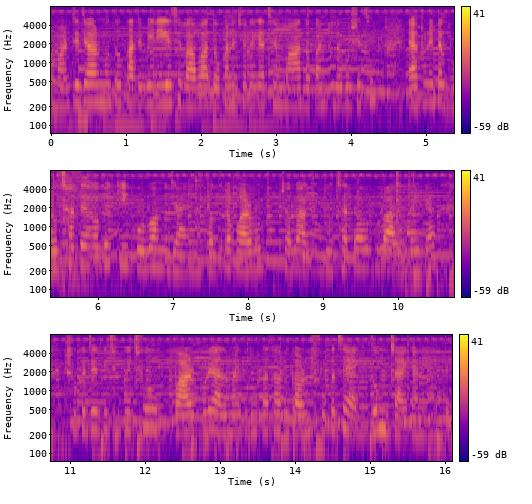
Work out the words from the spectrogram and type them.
আমার যে যাওয়ার মতো কাজে বেরিয়ে গেছে বাবা দোকানে চলে গেছে মা দোকান খুলে বসেছে। এখন এটা গোছাতে হবে কি করব আমি জানি না কতটা পারব। চলো আগে গোছাতে হবে পুরো আলমারিটা। শোকেজের কিছু কিছু পার করে আলমারিতে ঢোকাতে হবে, কারণ শোকেজে একদম জায়গা নেই আমাদের।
